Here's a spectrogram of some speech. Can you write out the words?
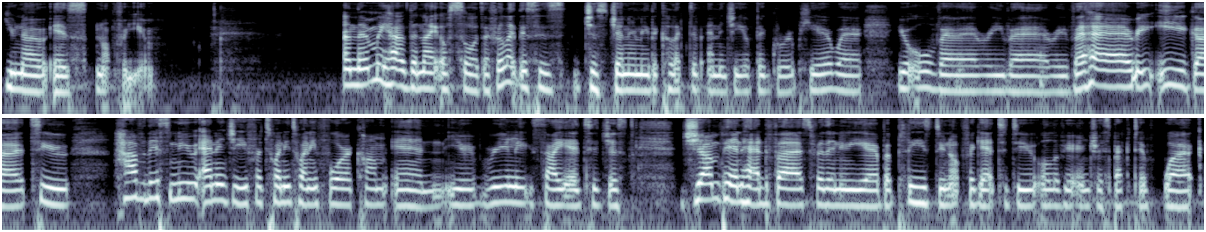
you know, is not for you. And then we have the Knight of Swords. I feel like this is just genuinely the collective energy of the group here, where you're all very, very, very eager to have this new energy for 2024 come in. You're really excited to just jump in head first for the new year, but please do not forget to do all of your introspective work.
